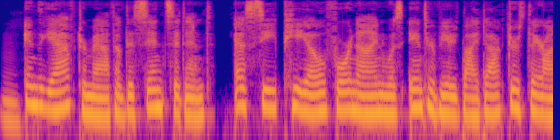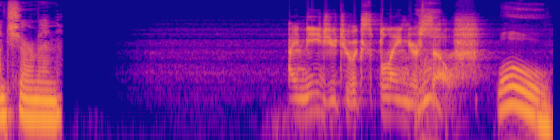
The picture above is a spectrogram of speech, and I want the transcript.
Hmm. In the aftermath of this incident, SCP-049 was interviewed by Dr. Theron Sherman. I need you to explain yourself. Whoa.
